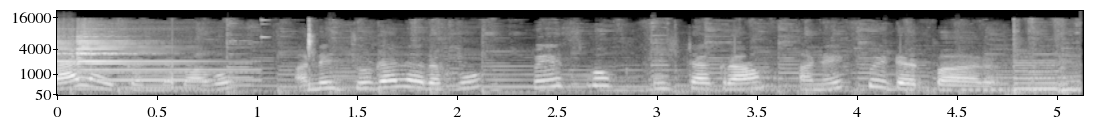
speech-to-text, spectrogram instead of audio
બેલ આઇકન દબાવો અને જોડાયેલા રહો ફેસબુક, ઇન્સ્ટાગ્રામ અને ટ્વિટર પર.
